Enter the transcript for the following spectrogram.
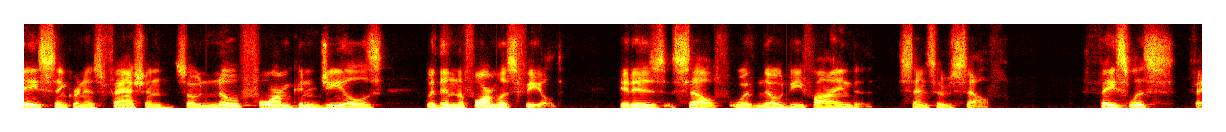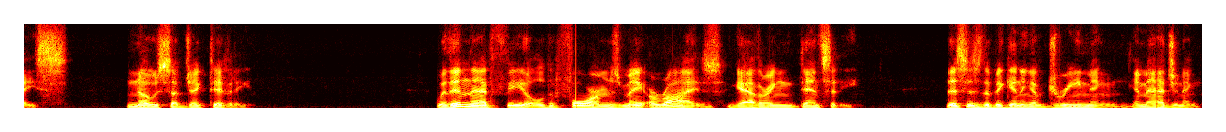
asynchronous fashion, so no form congeals within the formless field. It is self with no defined sense of self. Faceless face, no subjectivity. Within that field, forms may arise, gathering density. This is the beginning of dreaming, imagining.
